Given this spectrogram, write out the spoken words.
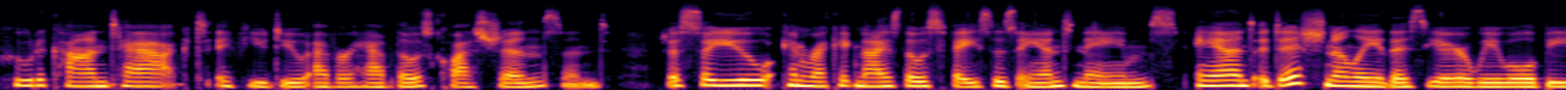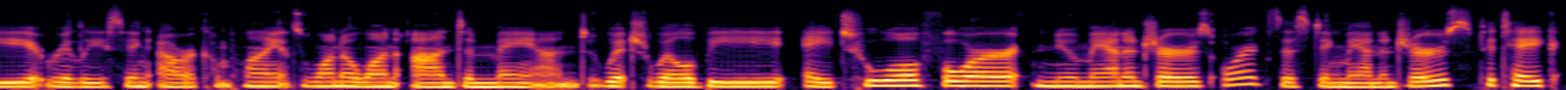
who to contact if you do ever have those questions, and just so you can recognize those faces and names. And additionally, this year, we will be releasing our Compliance 101 on demand, which will be a tool for new managers or existing managers to take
